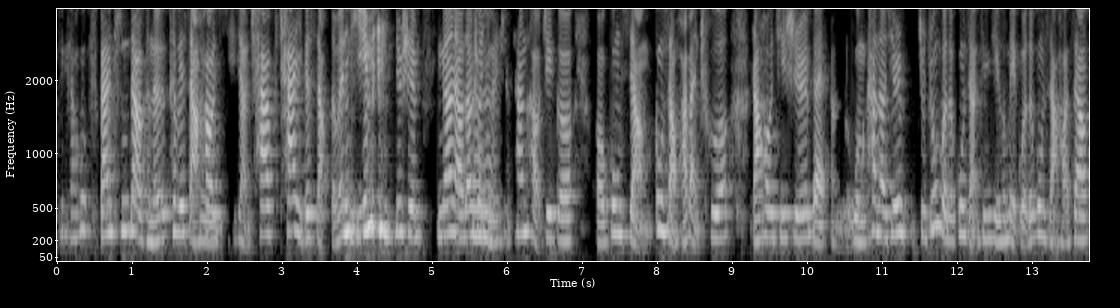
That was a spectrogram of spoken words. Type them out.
对，然后我刚才听到，可能特别想好奇，想插插一个小的问题，就是你刚刚聊到说你们是参考这个呃共享共享滑板车，然后其实对，我们看到其实就中国的共享经济和美国的共享好像。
